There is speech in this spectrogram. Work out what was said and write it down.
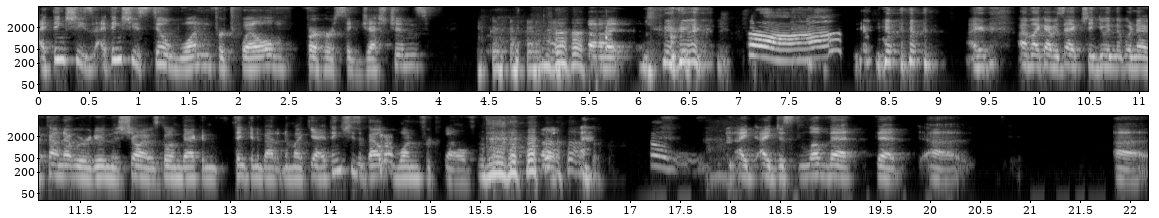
I think she's, I think she's still one for twelve for her suggestions. but, Aww. I, I'm like, I was actually doing that when I found out we were doing this show. I was going back and thinking about it, and I'm like, yeah, I think she's about one for twelve. oh. I, I just love that that uh, uh,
